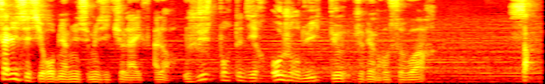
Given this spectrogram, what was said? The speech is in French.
Salut c'est Siro, bienvenue sur Music Your Life. Alors, juste pour te dire aujourd'hui que je viens de recevoir ça.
